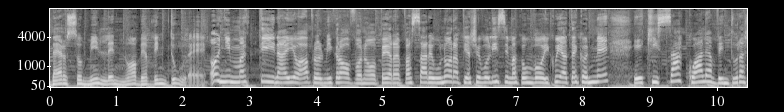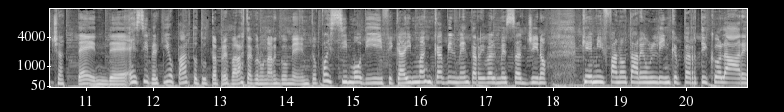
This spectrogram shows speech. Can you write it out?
verso mille nuove avventure. Ogni mattina io apro il microfono per passare un'ora piacevolissima con voi qui a te con me e chissà quale avventura ci attende. Eh sì, perché io parto tutta preparata con un argomento, poi si modifica, immancabilmente arriva il messaggino che mi fa notare un link particolare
